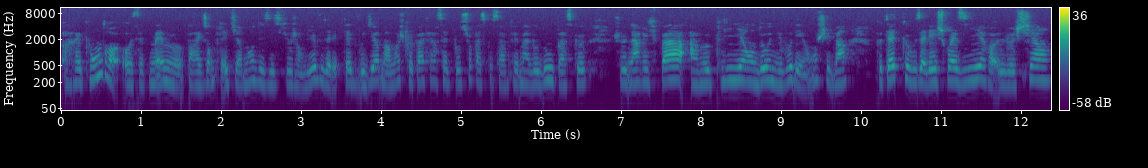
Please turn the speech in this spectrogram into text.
répondre à cette même, par exemple, étirement des ischio-jambiers, vous allez peut-être vous dire, ben moi je peux pas faire cette posture parce que ça me fait mal au dos ou parce que je n'arrive pas à me plier en dos au niveau des hanches. Et ben peut-être que vous allez choisir le chien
